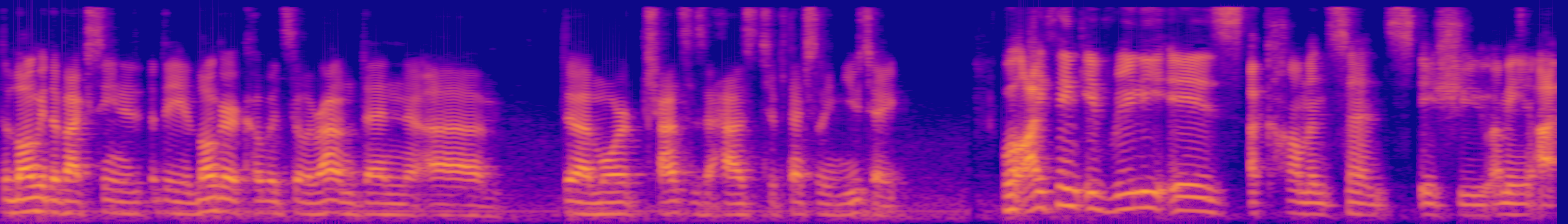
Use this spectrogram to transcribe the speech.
the longer the vaccine, the longer COVID's still around, then um, the more chances it has to potentially mutate. Well, I think it really is a common sense issue. I mean, I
